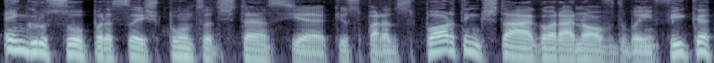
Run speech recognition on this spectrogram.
engrossou para 6 pontos a distância que o separa do Sporting, está agora a 9 do Benfica.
